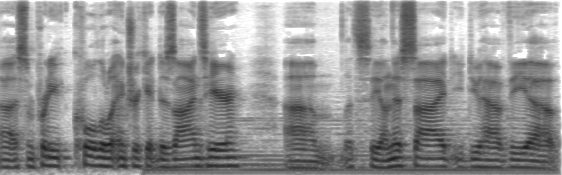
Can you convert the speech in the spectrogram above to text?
Uh, some pretty cool little intricate designs here. Um, let's see on this side you do have the uh,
